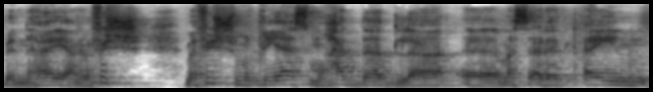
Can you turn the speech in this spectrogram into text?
بالنهاية. يعني ما فيش ما فيش مقياس محدد لمسألة أين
